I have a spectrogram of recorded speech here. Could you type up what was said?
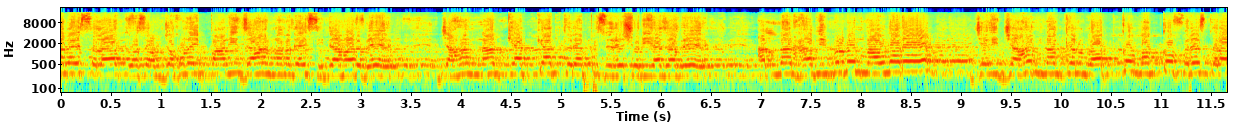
আলাইসালাম যখন এই পানি জাহান নামে সিটা মারবে জাহান নাম করে পিছনে যাবে। আল্লাহর হাবিব বলবেন, মাওলারে, যে জাহান নামকে লক্ষ লক্ষ ফেরেস্তারা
